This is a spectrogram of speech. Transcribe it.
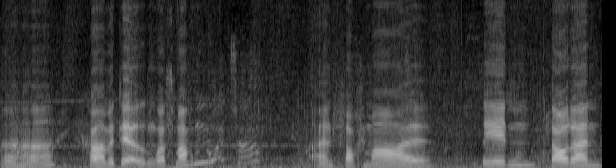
Aha. Kann man mit der irgendwas machen? Einfach mal reden, plaudern.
